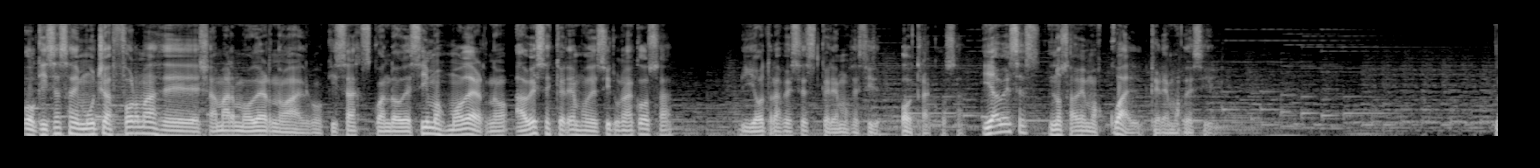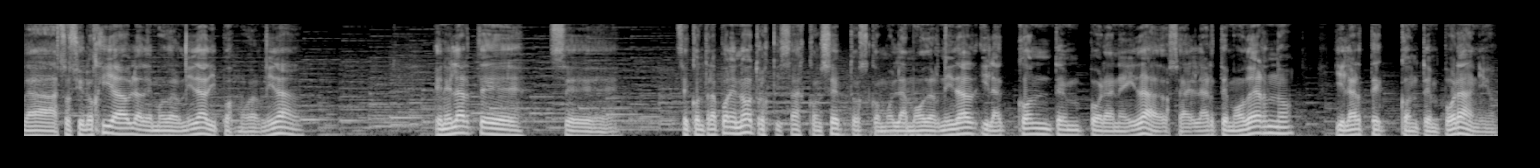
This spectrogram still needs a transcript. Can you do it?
O quizás hay muchas formas de llamar moderno algo. Quizás cuando decimos moderno, a veces queremos decir una cosa y otras veces queremos decir otra cosa. Y a veces no sabemos cuál queremos decir. La sociología habla de modernidad y posmodernidad. En el arte se se contraponen otros quizás conceptos como la modernidad y la contemporaneidad, o sea, el arte moderno y el arte contemporáneo.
